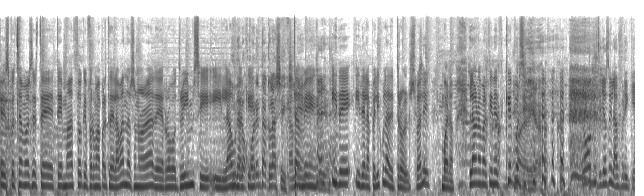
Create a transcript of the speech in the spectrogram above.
Escuchamos este temazo que forma parte de la banda sonora de Robot Dreams y, y Laura. Y de los que 40 Classics. También. También. Y de, y de la película de Trolls, ¿vale? Bueno, Laura Martínez, ¿qué posibilidades? Luego que si yo soy la friki.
